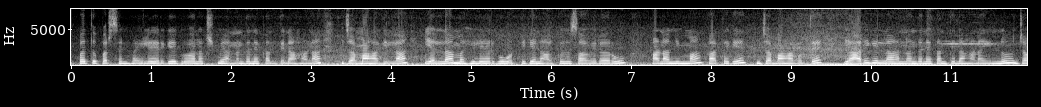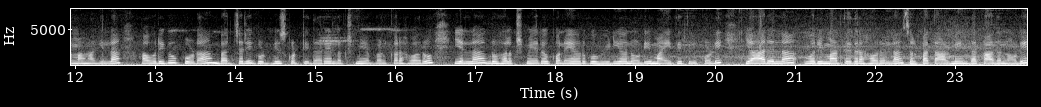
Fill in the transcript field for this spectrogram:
ಇಪ್ಪತ್ತು ಪರ್ಸೆಂಟ್ ಮಹಿಳೆಯರಿಗೆ ಗೃಹಲಕ್ಷ್ಮಿ ಹನ್ನೊಂದನೇ ಕಂತಿನ ಹಣ ಜಮಾ ಆಗಿಲ್ಲ. ಎಲ್ಲ ಮಹಿಳೆಯರಿಗೂ ಒಟ್ಟಿಗೆ ನಾಲ್ಕು ಸಾವಿರ ರು ಹಣ ನಿಮ್ಮ ಖಾತೆಗೆ ಜಮಾ ಆಗುತ್ತೆ. ಯಾರಿಗೆಲ್ಲ ಹನ್ನೊಂದನೇ ಕಂತಿನ ಹಣ ಇನ್ನೂ ಜಮಾ ಆಗಿಲ್ಲ, ಅವರಿಗೂ ಕೂಡ ಭರ್ಜರಿ ಗುಡ್ ನ್ಯೂಸ್ ಕೊಟ್ಟಿದ್ದಾರೆ ಲಕ್ಷ್ಮಿ ಹೆಬ್ಬಾಳ್ಕರ್ ಅವರು. ಎಲ್ಲ ಗೃಹಲಕ್ಷ್ಮಿಯರು ಕೊನೆಯವರೆಗೂ ವಿಡಿಯೋ ನೋಡಿ ಮಾಹಿತಿ ತಿಳ್ಕೊಳ್ಳಿ. ಯಾರೆಲ್ಲ ವರಿ ಮಾಡ್ತಿದ್ದಾರೆ ಅವರೆಲ್ಲ ಸ್ವಲ್ಪ ತಾಳ್ಮೆಯಿಂದ ಕಾದು ನೋಡಿ.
